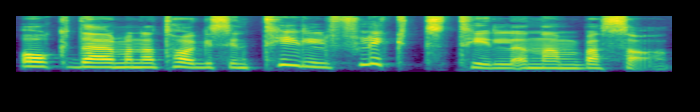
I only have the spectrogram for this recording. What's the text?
och där man har tagit sin tillflykt till en ambassad.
